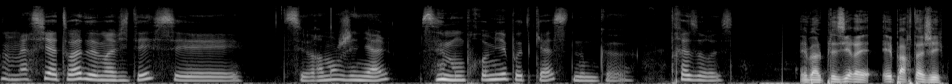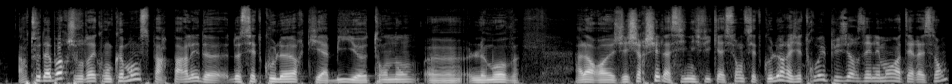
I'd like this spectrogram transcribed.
Merci à toi de m'inviter, c'est c'est vraiment génial. C'est mon premier podcast, donc euh, très heureuse. Eh ben, le plaisir est, partagé. Alors tout d'abord, je voudrais qu'on commence par parler de, cette couleur qui habille euh, ton nom, euh, le mauve. Alors j'ai cherché la signification de cette couleur et j'ai trouvé plusieurs éléments intéressants.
